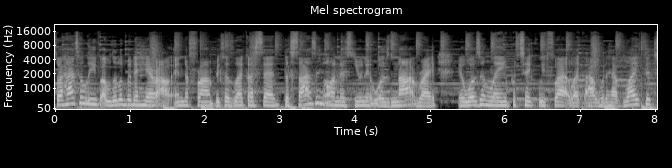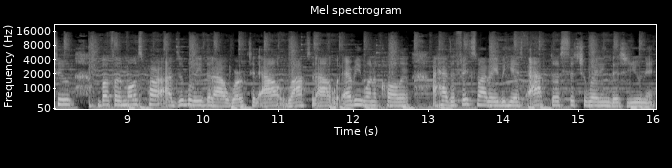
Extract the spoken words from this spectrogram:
So I had to leave a little bit of hair out in the front because like I said, the sizing on this unit was not right. It wasn't laying particularly flat like I would have liked it to. But for the most part, I do believe that I worked it out, rocked it out, whatever you want to call it. I had to fix my baby hairs after situating this unit.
